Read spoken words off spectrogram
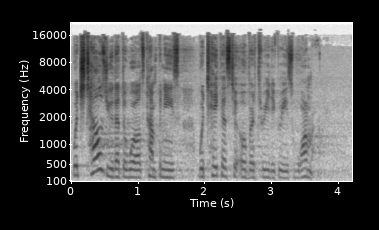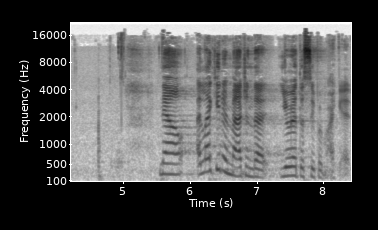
which tells you that the world's companies would take us to over three degrees warmer. Now, I'd like you to imagine that you're at the supermarket.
